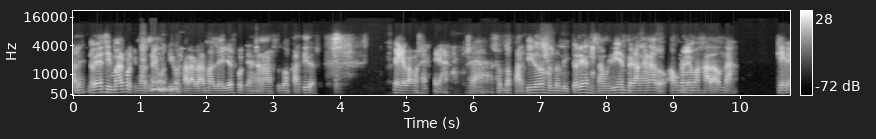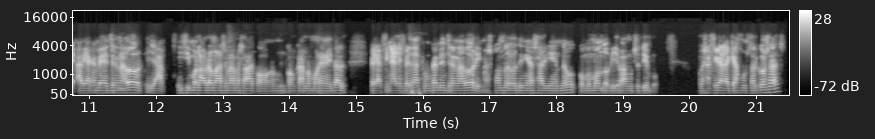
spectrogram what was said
¿vale? No voy a decir mal porque no, no hay motivos para hablar mal de ellos porque han ganado estos dos partidos. Pero vamos a esperar. O sea, son dos partidos, son dos victorias, está muy bien, pero han ganado a un Rayo Majadahonda que había cambiado de entrenador, que ya hicimos la broma la semana pasada con, con Carlos Moreno y tal, pero al final es verdad que un cambio de entrenador y más cuando tenías a alguien ¿no? como Mondo que lleva mucho tiempo, pues al final hay que ajustar cosas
